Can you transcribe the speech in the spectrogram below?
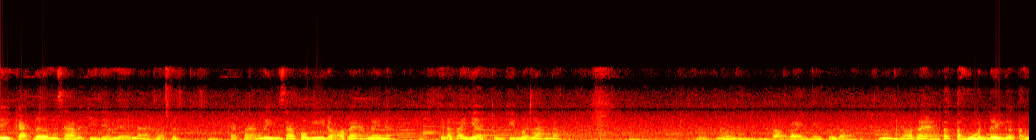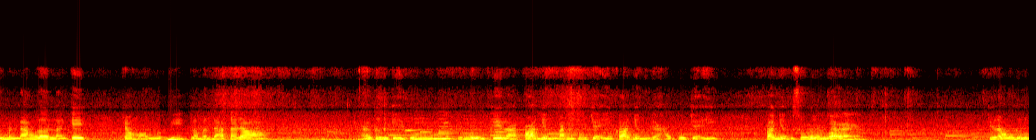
đi các đơn sao là chị đều để lại hết nè Ừ. các bạn đi làm sao có ghi rõ ràng đây nè. Chứ đâu phải giờ tụi chị mới làm đâu. Đó, rõ ràng ngay từ đầu. Ừ, rõ ràng ta tự mình đi rồi tự mình đăng lên là kia cho mọi người biết là mình đã tới đó. Bản thân chị cũng muốn biết cái người kia là có những bánh của chị có những gạo của chị có những số lượng nào chứ đâu có được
